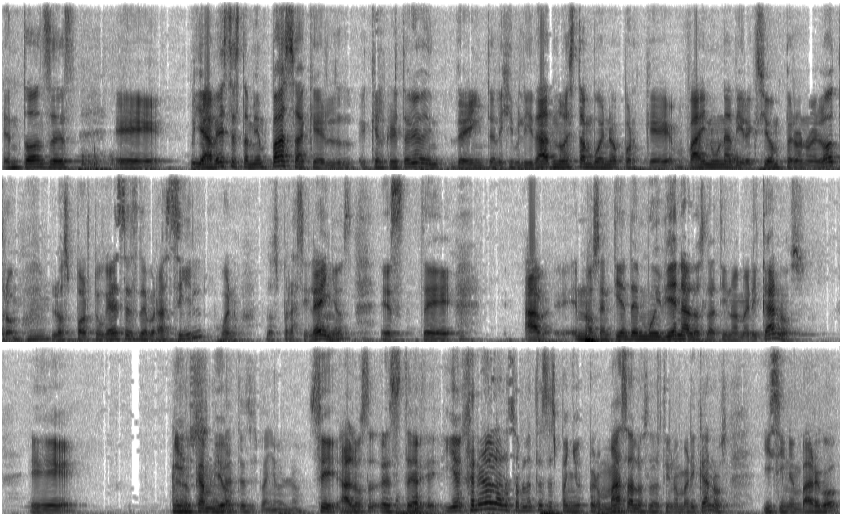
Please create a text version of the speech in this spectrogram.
Entonces, y a veces también pasa que el, que el criterio de, inteligibilidad no es tan bueno porque va en una dirección pero no el otro. Los portugueses de Brasil, bueno, los brasileños, este, nos entienden muy bien a los latinoamericanos. Eh, y en cambio, hablantes de español, ¿no? Sí, a los, este, y en general a los hablantes de español, pero más a los latinoamericanos. Y sin embargo,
